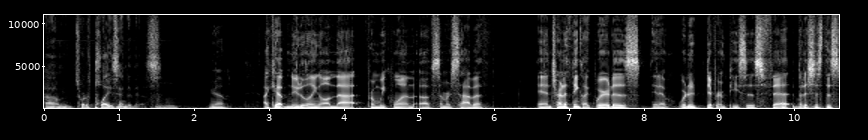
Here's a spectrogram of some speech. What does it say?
um, sort of plays into this. Yeah. I kept noodling on that from week one of Summer Sabbath and trying to think like where does, you know, where do different pieces fit? But it's just this,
